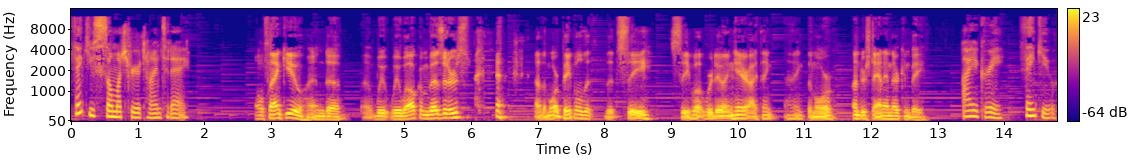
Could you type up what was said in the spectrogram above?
Thank you so much for your time today. Well, thank you. And uh, uh, we, we welcome visitors. uh, the more people that, that see see what we're doing here, I think I think the more understanding there can be. I agree. Thank you.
